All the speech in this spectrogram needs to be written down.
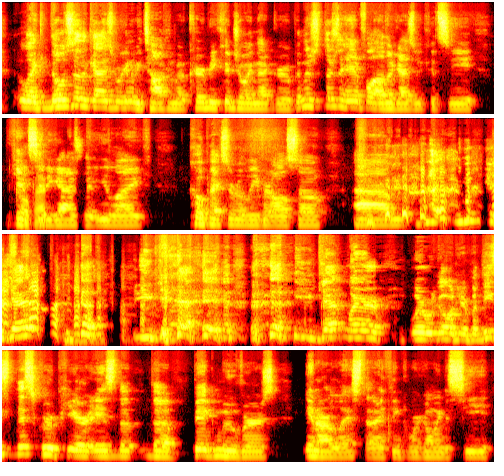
like those are the guys we're going to be talking about. Kirby could join that group, and there's there's a handful of other guys we could see. Kansas City guys that you like. Kopech's a reliever also. Um, you, you get you get you get where where we're going here. But these this group here is the the big movers in our list that I think we're going to see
